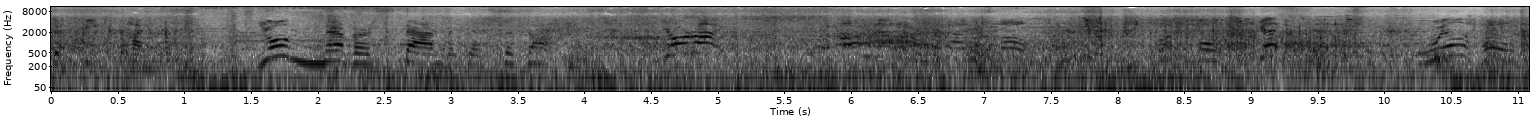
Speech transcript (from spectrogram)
defeat kindness. You'll never stand against the darkness. You're right! I'll never stand alone. But all together, we'll hold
